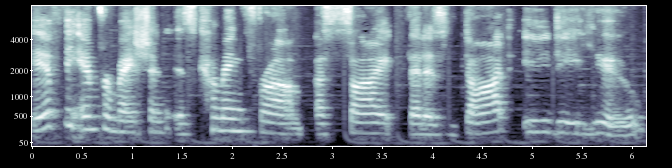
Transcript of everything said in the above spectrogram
If the information is coming from a site that is .edu,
